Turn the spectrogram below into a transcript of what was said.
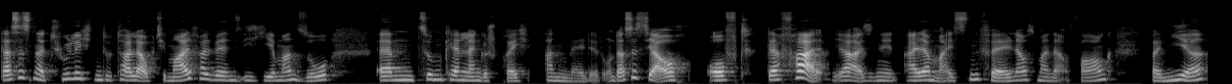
Das ist natürlich ein totaler Optimalfall, wenn sich jemand so ähm, zum Kennenlerngespräch anmeldet. Und das ist ja auch oft der Fall. Ja, also in den allermeisten Fällen aus meiner Erfahrung bei mir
